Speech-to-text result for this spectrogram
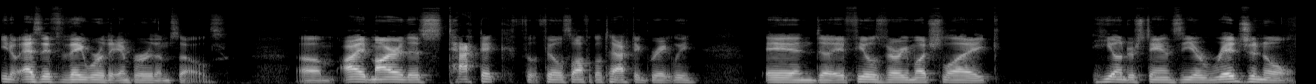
you know, as if they were the emperor themselves. Um, I admire this tactic, philosophical tactic, greatly, and uh, it feels very much like he understands the original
